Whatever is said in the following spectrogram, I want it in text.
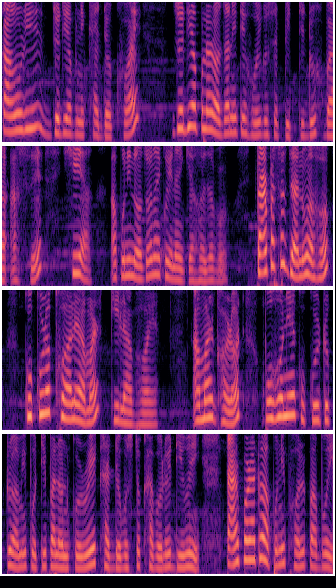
কাউৰী যদি আপুনি খাদ্য খুৱায়, যদি আপোনাৰ অজানিতে হৈ গৈছে পিতৃদোষ বা আছে, সেয়া আপুনি নজনাকৈ নাইকিয়া হৈ যাব। তাৰ পাছত জানো আহক, কুকুৰক খোৱালে আমাৰ কি লাভ হয়? আমাৰ ঘৰত পোহনীয়া কুকুৰটোকতো আমি প্ৰতিপালন কৰোঁৱেই খাদ্যবস্তু খাবলৈ দিওঁৱেই। তাৰ পৰাতো আপুনি ফল পাবই।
